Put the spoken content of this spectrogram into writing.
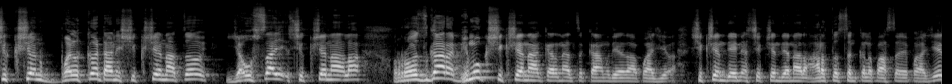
शिक्षण बळकट आणि शिक्षणाचं व्यवसाय शिक्षणाला रोजगाराभिमुख शिक्षणा करण्याचं काम द्यायला पाहिजे. शिक्षण देण्या शिक्षण देणारा अर्थसंकल्प असायला पाहिजे.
